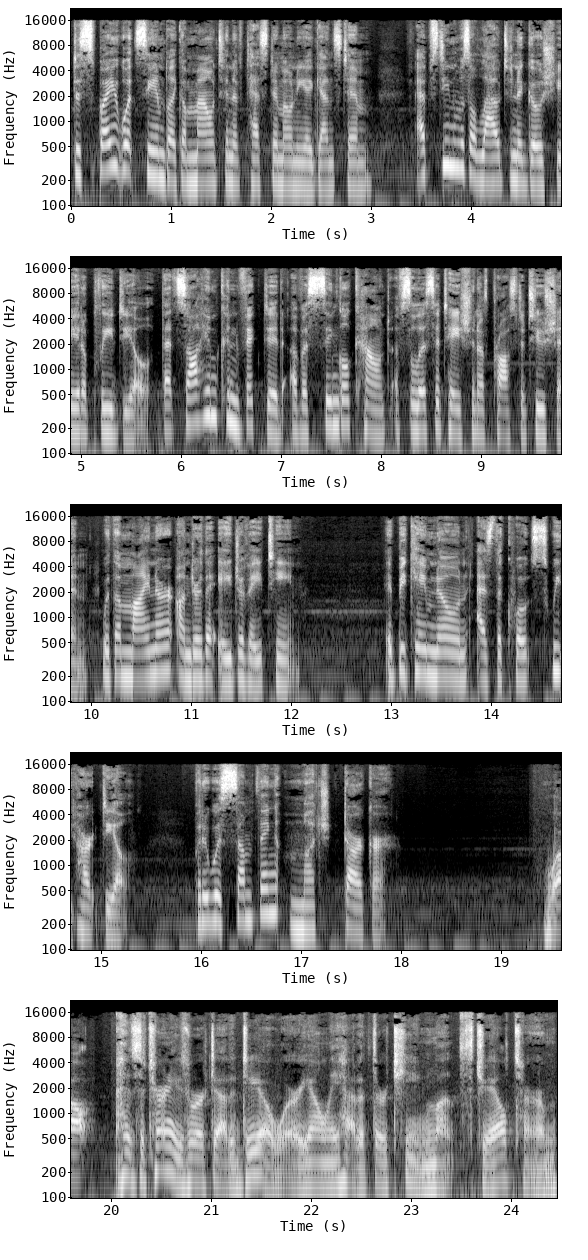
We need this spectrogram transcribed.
Despite what seemed like a mountain of testimony against him, Epstein was allowed to negotiate a plea deal that saw him convicted of a single count of solicitation of prostitution with a minor under the age of 18. It became known as the quote, sweetheart deal but it was something much darker. Well, his attorneys worked out a deal where he only had a 13 month jail term,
